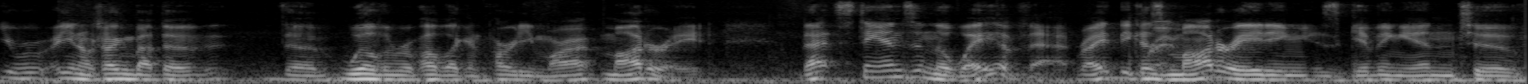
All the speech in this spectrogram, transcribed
you were you know talking about the the will the republican party moderate that stands in the way of that right because Right. moderating is giving in to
